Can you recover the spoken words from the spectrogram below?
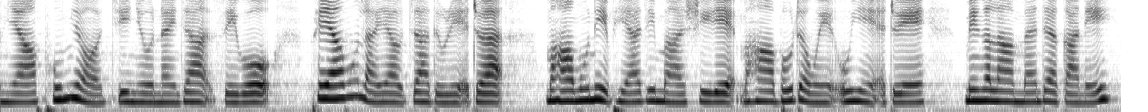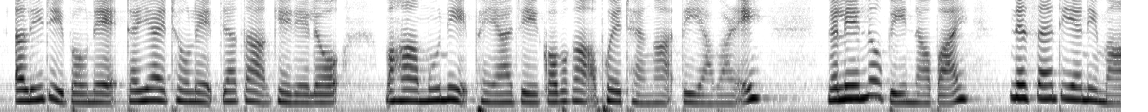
အများဖူးမြော်ကြည်ညိုနိုင်ကြစေဖို့ဖျားမှုလာရောက်ကြသူတွေအတွက်မဟာမုနိဖျားကြီးမှာရှိတဲ့မဟာဗုဒ္ဓဝင်ဥယျာဉ်အတွင်းမင်္ဂလာမန္တပ်ကနေ LED ပုံနဲ့ဓာတ်ရိုက်ထုံးလင့်ပြသခဲ့တယ်လို့မဟာမုနိဖျားကြီးကောပကအဖွဲ့ထံကသိရပါတယ်။ ငလင်လှုပ်ပြီးနောက်ပိုင်းနှစ်ဆန်းတရက်နေ့မှာ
